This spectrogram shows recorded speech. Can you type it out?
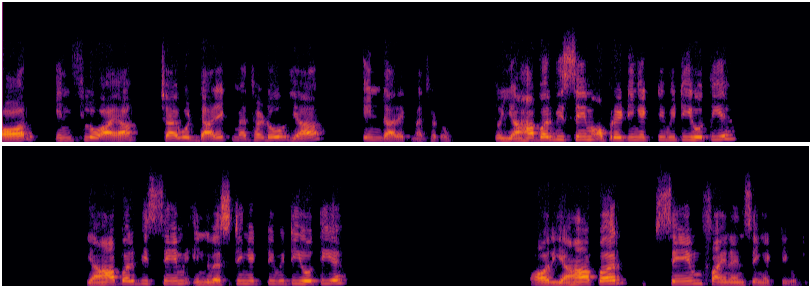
और इनफ्लो आया, चाहे वो डायरेक्ट मेथड हो या इनडायरेक्ट मेथड हो। तो यहाँ पर भी सेम ऑपरेटिंग एक्टिविटी होती है, यहाँ पर भी सेम इन्वेस्टिंग एक्टिविटी होती है, और यहाँ पर सेम फाइनेंसिंग एक्टिविटी।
